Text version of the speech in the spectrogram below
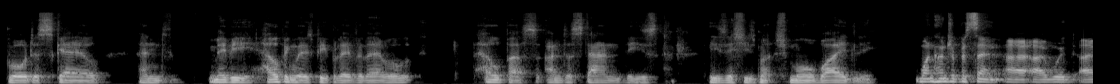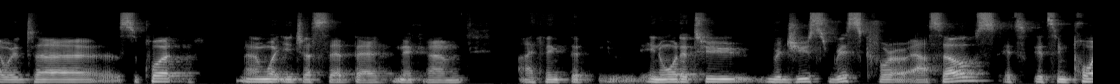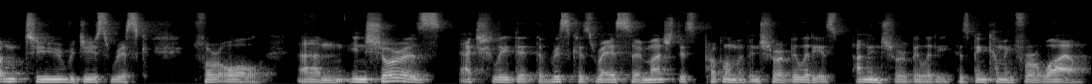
broader scale. And maybe helping those people over there will help us understand these these issues much more widely. One hundred percent. I would I would uh, support um, what you just said there, Nick. Um, I think that in order to reduce risk for ourselves, it's it's important to reduce risk for all. Um, insurers actually the, the risk has raised so much. This problem of insurability is uninsurability has been coming for a while.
